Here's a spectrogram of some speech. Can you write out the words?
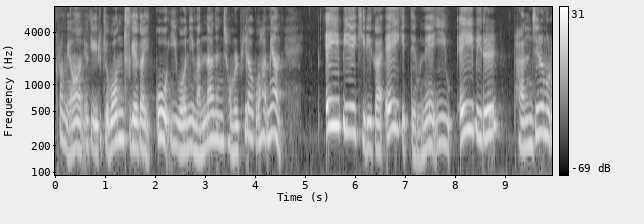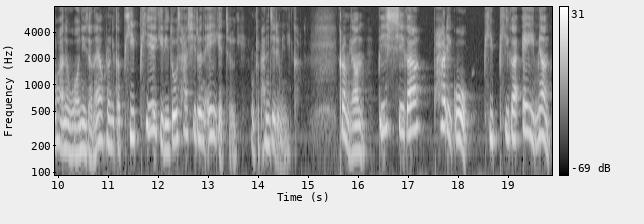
그러면 여기 이렇게 원 두 개가 있고 이 원이 만나는 점을 P라고 하면 AB의 길이가 A이기 때문에 이 AB를 반지름으로 하는 원이잖아요. 그러니까 BP의 길이도 사실은 A겠죠. 여기 이렇게 반지름이니까. 그러면 BC가 8이고 BP가 A면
